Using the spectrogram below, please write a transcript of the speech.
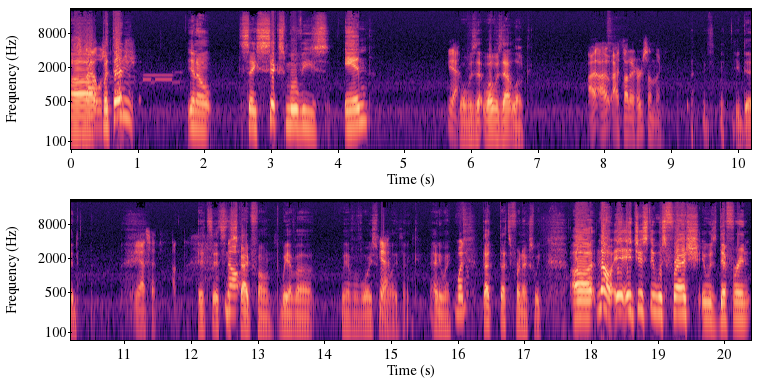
Uh, but then, fresh. you know, say six movies in. Yeah, What was that? What was that look? I, I I thought I heard something. You did. Yeah, it's a, It's it's No. the Skype phone. We have a we have a voicemail. Yeah. I think. Anyway, What- that that's for next week. Uh, no, it, it just it was fresh. It was different.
